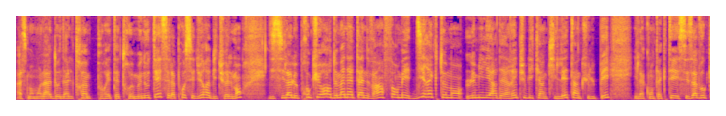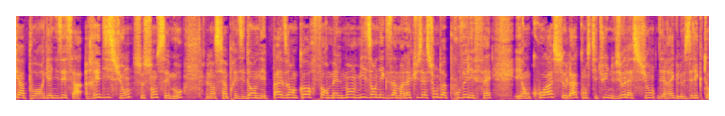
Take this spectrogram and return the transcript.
À ce moment-là, Donald Trump pourrait être menotté. C'est la procédure habituellement. D'ici là, le procureur de Manhattan va informer directement le milliardaire républicain qu'il est inculpé. Il a contacté ses avocats pour organiser sa reddition. Ce sont ses mots. L'ancien président n'est pas encore formellement mis en examen. L'accusation doit prouver les faits et en quoi cela constitue une violation des règles électorales?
